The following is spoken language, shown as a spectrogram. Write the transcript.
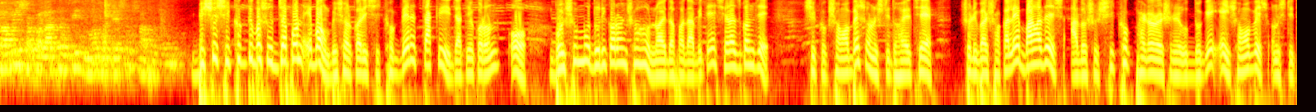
তবেই সকল আধ্যাত্মিক মহাদেশ সফল বিশ্ব শিক্ষক দিবস উদযাপন এবং বেসরকারি শিক্ষকদের চাকরি জাতীয়করণ ও বৈষম্য দূরীকরণ সহ নয় দফা দাবিতে সিরাজগঞ্জে শিক্ষক সমাবেশ অনুষ্ঠিত হয়েছে। শনিবার সকালে বাংলাদেশ আদর্শ শিক্ষক ফেডারেশনের উদ্যোগে এই সমাবেশ অনুষ্ঠিত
